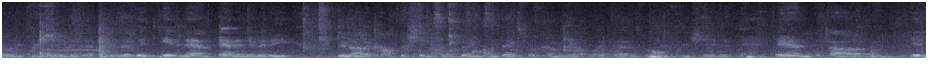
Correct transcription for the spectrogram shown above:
really appreciated that, because I think in that anonymity, you're not accomplishing some things, and thanks for coming out like that, it's really appreciated. And um, in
